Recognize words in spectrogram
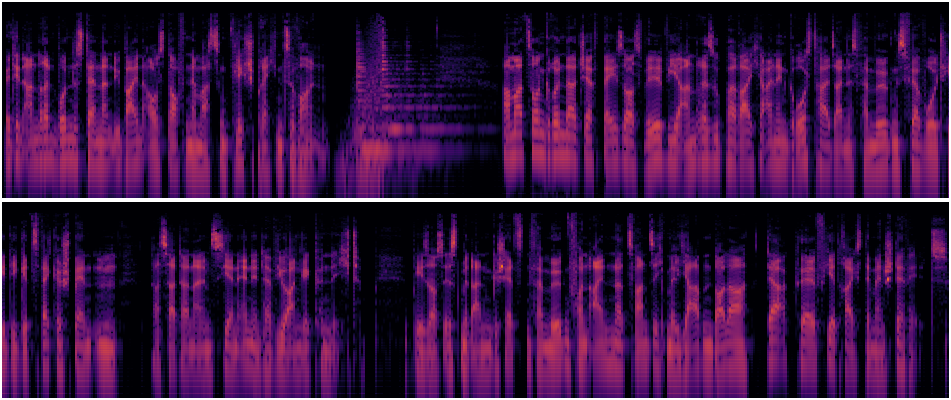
mit den anderen Bundesländern über ein Auslaufen der Maskenpflicht sprechen zu wollen. Amazon-Gründer Jeff Bezos will wie andere Superreiche einen Großteil seines Vermögens für wohltätige Zwecke spenden. Das hat er in einem CNN-Interview angekündigt. Bezos ist mit einem geschätzten Vermögen von 120 Milliarden Dollar der aktuell viertreichste Mensch der Welt.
